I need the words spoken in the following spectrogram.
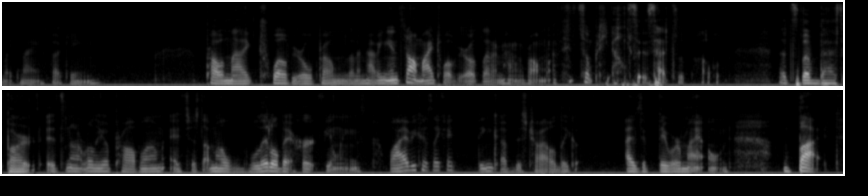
like my fucking problematic 12 year old problem that I'm having. It's not my 12 year old that I'm having a problem with, it's somebody else's. That's the problem. That's the best part. It's not really a problem. It's just I'm a little bit hurt feelings. Why? Because like I think of this child like as if they were my own. But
